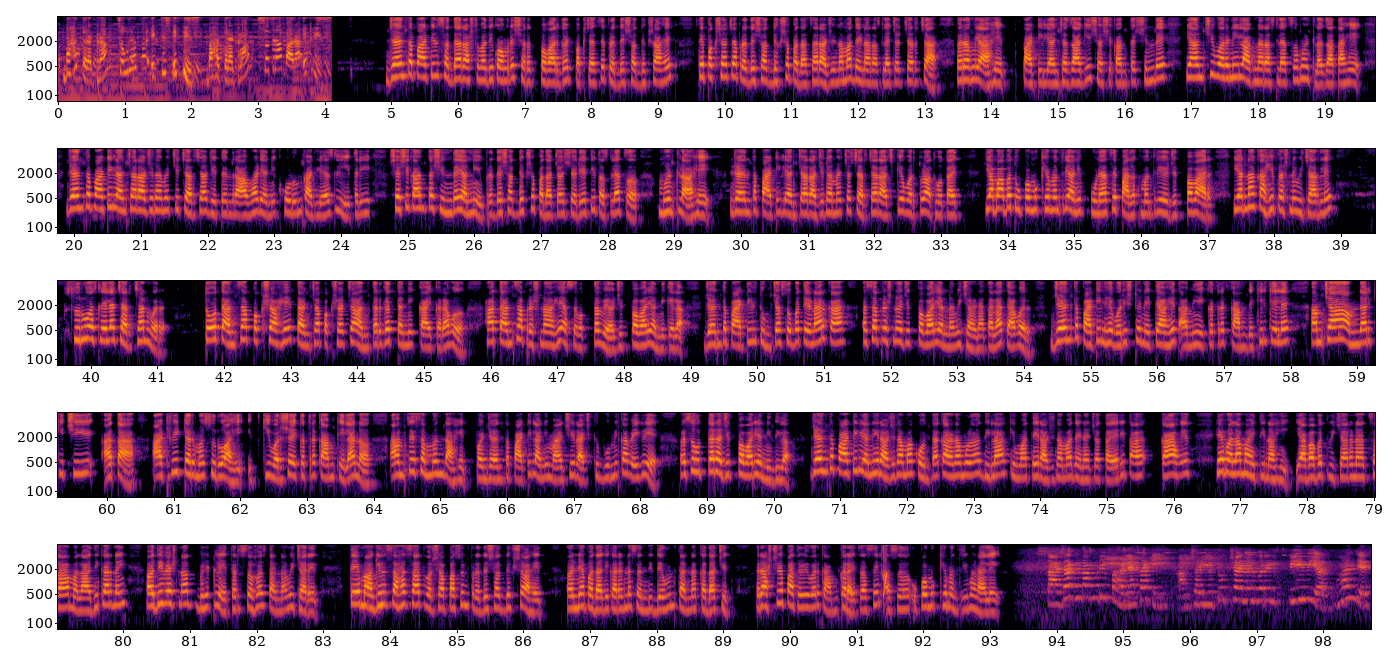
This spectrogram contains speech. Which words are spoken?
बहात्तर अठरा चौऱ्याहत्तर एकतीस एकतीस बहात्तर अठरा सतरा बारा एकवीस. जयंत पाटील सध्या राष्ट्रवादी काँग्रेस शरद पवार गट पक्षाचे प्रदेशाध्यक्ष आहेत. ते पक्षाच्या प्रदेशाध्यक्ष पदाचा राजीनामा देणार असल्याच्या चर्चा रंगल्या आहेत. पाटील यांच्या जागी शशिकांत शिंदे यांची वर्णी लागणार असल्याचं म्हटलं जात आहे. जयंत पाटील यांच्या राजीनाम्याची चर्चा जितेंद्र आव्हाड यांनी खोडून काढली असली तरी शशिकांत शिंदे यांनी प्रदेशाध्यक्ष पदाच्या शर्यतीत असल्याचं म्हटलं आहे. जयंत पाटील यांच्या राजीनाम्याच्या चर्चा राजकीय वर्तुळात होत आहेत. याबाबत उपमुख्यमंत्री आणि पुण्याचे पालकमंत्री अजित पवार यांना काही प्रश्न विचारले. सुरू असलेल्या चर्चांवर तो त्यांचा पक्ष आहे त्यांच्या पक्षाच्या अंतर्गत त्यांनी काय करावं? हा त्यांचा प्रश्न आहे असं वक्तव्य अजित पवार यांनी केला. जयंत पाटील तुमच्यासोबत येणार का? असा प्रश्न अजित पवार यांना विचारण्यात आला त्यावर. जयंत पाटील हे वरिष्ठ नेते आहेत आम्ही एकत्र काम देखील केलंय. आमच्या आमदारकीची आता आठवी टर्म सुरू आहे. इतकी वर्ष एकत्र काम केल्यानं आमचे संबंध आहेत पण जयंत पाटील आणि माझी राजकीय भूमिका वेगळी आहे असं उत्तर अजित पवार यांनी दिलं. जयंत पाटील यांनी राजीनामा कोणत्या कारणामुळे दिला किंवा ते राजीनामा देण्याच्या तयारीत का आहेत हे मला माहिती नाही. याबाबत विचारण्याचा मला अधिकार नाही. अधिवेशनात भेटले तर सहज त्यांना विचारेन. ते मागील सहा सात वर्षापासून प्रदेशाध्यक्ष आहेत. अन्य पदाधिकाऱ्यांना संधी देऊन त्यांना कदाचित राष्ट्रीय पातळीवर काम करायचं असेल असं उपमुख्यमंत्री म्हणाले. ताज्या घडामोडी पाहण्यासाठी आमच्या युट्यूब चॅनलवरील पी व्ही आर म्हणजेच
